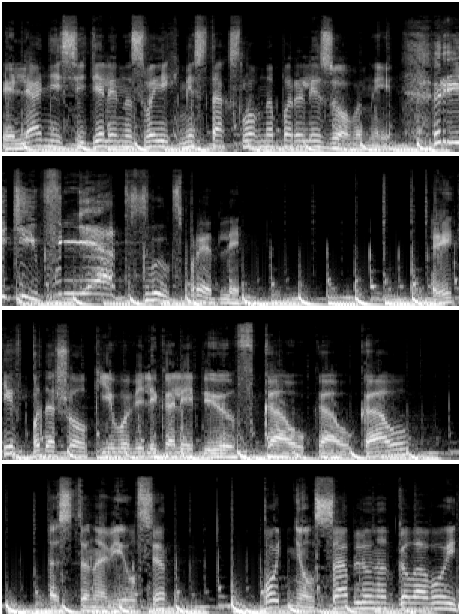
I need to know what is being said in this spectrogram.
Эляне сидели на своих местах, словно парализованные. «Ретив, нет!» — взвыл Спредли. Ретив подошел к его великолепию в кау-кау-кау, остановился, поднял саблю над головой.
